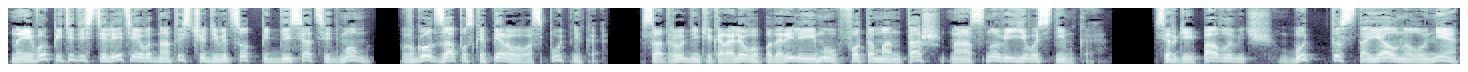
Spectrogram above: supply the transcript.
На его 50-летие в 1957 в год запуска первого спутника, Сотрудники Королева подарили ему фотомонтаж на основе его снимка. Сергей Павлович будто стоял на Луне,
